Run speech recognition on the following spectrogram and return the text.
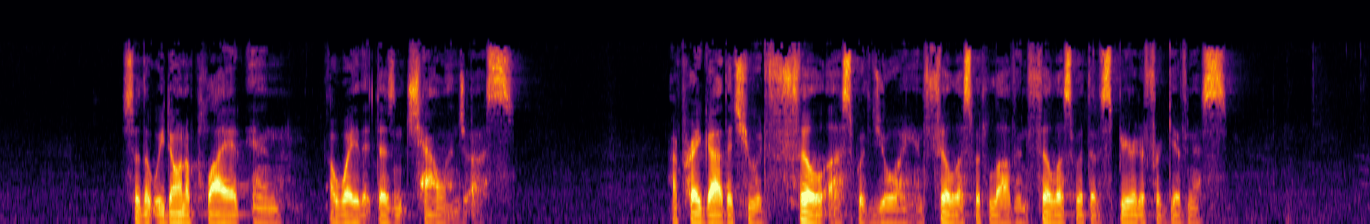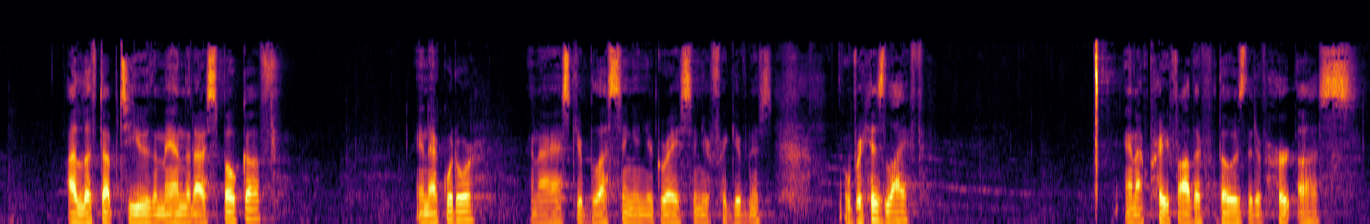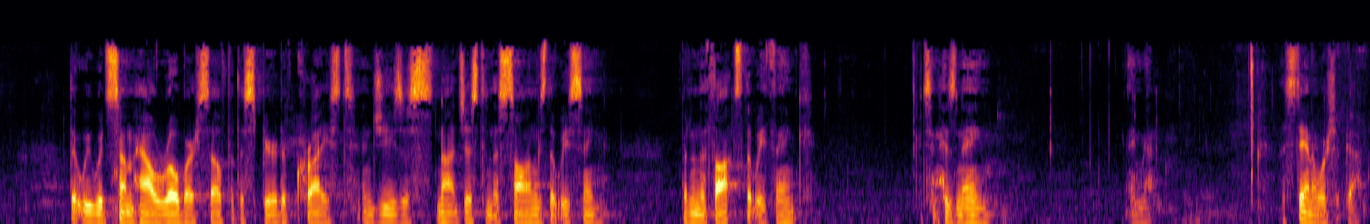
so that we don't apply it in a way that doesn't challenge us. I pray, God, that you would fill us with joy and fill us with love and fill us with the spirit of forgiveness. I lift up to you the man that I spoke of in Ecuador, and I ask your blessing and your grace and your forgiveness over his life. And I pray, Father, for those that have hurt us, that we would somehow robe ourselves with the Spirit of Christ and Jesus, not just in the songs that we sing, but in the thoughts that we think. It's in His name. Amen. Let's stand and worship God.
